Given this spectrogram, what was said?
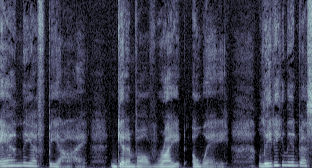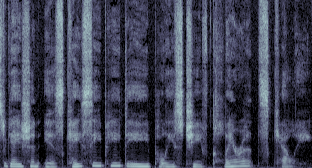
and the FBI get involved right away. Leading the investigation is KCPD Police Chief Clarence Kelley.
